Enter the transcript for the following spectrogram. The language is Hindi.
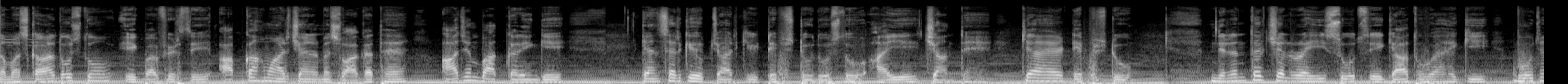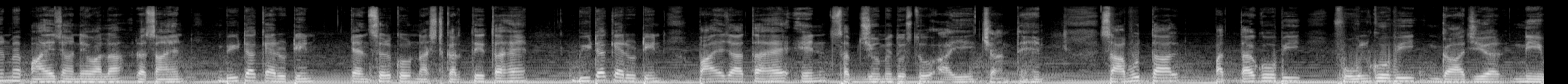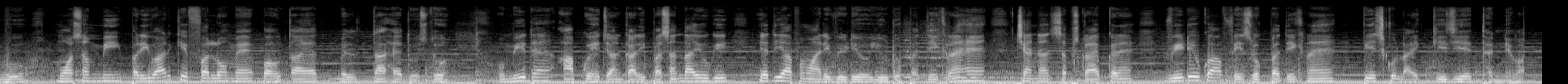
नमस्कार दोस्तों, एक बार फिर से आपका हमारे चैनल में स्वागत है। आज हम बात करेंगे कैंसर के उपचार की टिप्स टू। दोस्तों, आइए जानते हैं क्या है टिप्स टू। निरंतर चल रही शोध से ज्ञात हुआ है कि भोजन में पाए जाने वाला रसायन बीटा कैरोटीन कैंसर को नष्ट कर देता है। बीटा कैरोटीन पाया जाता है इन सब्जियों में। दोस्तों, आइए जानते हैं। साबुत दाल पत्ता गोभी फूल गोभी गाजर, नींबू, मौसमी परिवार के फलों में बहुतायत मिलता है दोस्तों। उम्मीद है आपको यह जानकारी पसंद आई होगी। यदि आप हमारी वीडियो यूट्यूब पर देख रहे हैं, चैनल सब्सक्राइब करें। वीडियो को आप फेसबुक पर देख रहे हैं। पेज को लाइक कीजिए। धन्यवाद।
